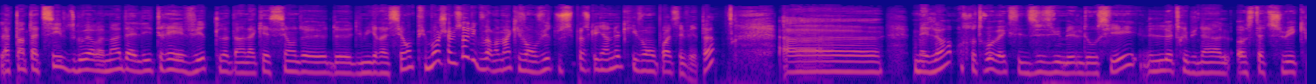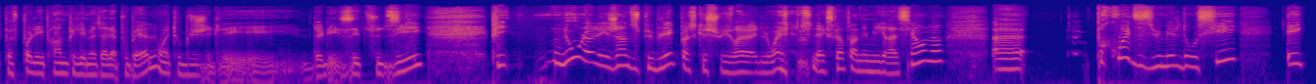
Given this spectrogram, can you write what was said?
la tentative du gouvernement d'aller très vite là, dans la question de, de, l'immigration. Puis moi, j'aime ça les gouvernements qui vont vite aussi parce qu'il y en a qui vont pas assez vite. Hein? Euh, mais là, on se retrouve avec ces 18 000 dossiers. Le tribunal a statué qu'ils peuvent pas les prendre puis les mettre à la poubelle. Ils vont être obligés de les, de les étudier. Puis nous, là, les gens du public, parce que je suis loin d'être une experte en immigration, là, euh, pourquoi 18 000 dossiers? Et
